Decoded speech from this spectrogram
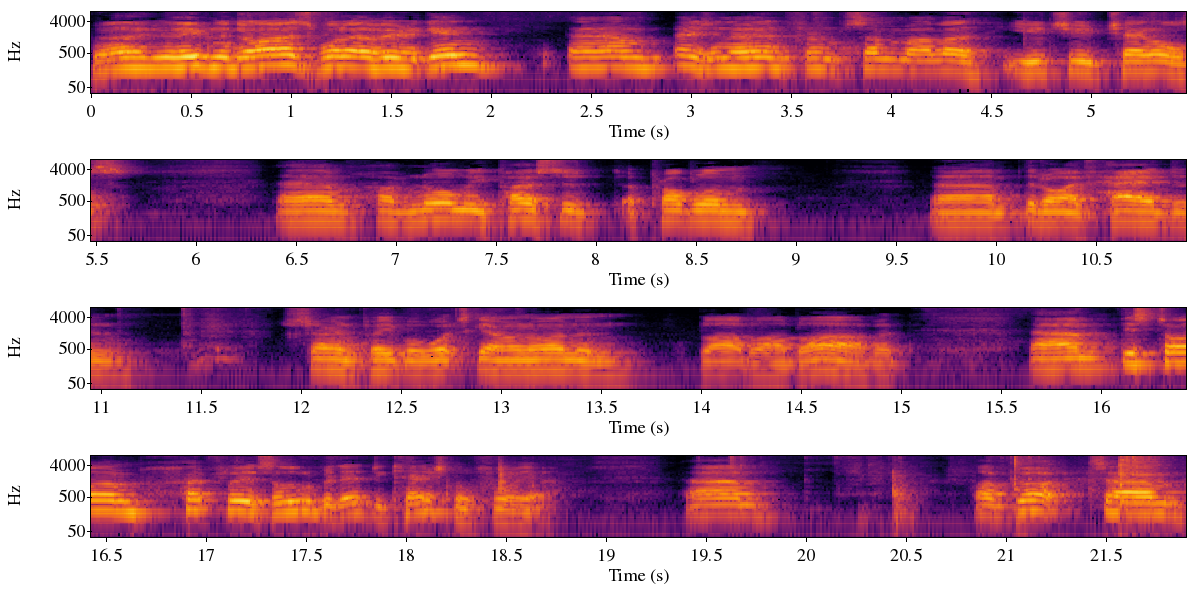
Well, good evening, guys. Watto here again. Um, as you know from some other YouTube channels, um, I've normally posted a problem um, that I've had and shown people what's going on and blah blah blah. But um, this time, hopefully, it's a little bit educational for you. Um, I've got, um,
